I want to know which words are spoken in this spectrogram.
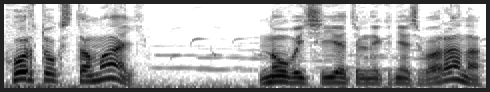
Хортокстамай, новый сиятельный князь Варана,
